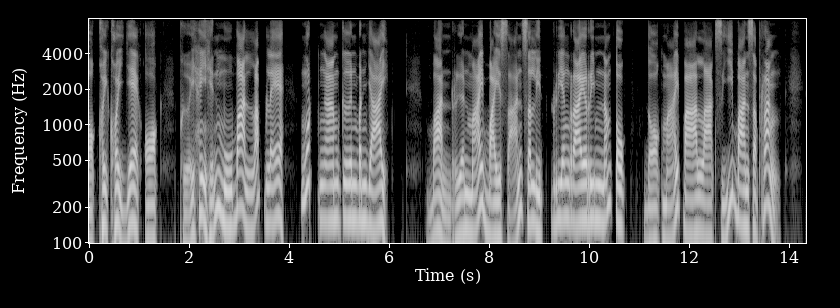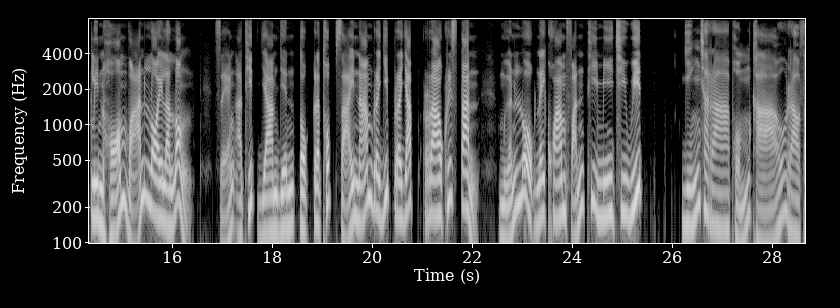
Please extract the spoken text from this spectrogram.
อกค่อยๆแยกออก เผยให้เห็นหมู่บ้านลับแล งดงามเกินบรรยาย บ้านเรือนไม้ใบสารสลิดเรียงรายริมน้ำตก ดอกไม้ป่าหลากสีบานสะพรั่ง กลิ่นหอมหวานลอยละล่อง แสงอาทิตย์ยามเย็นตกกระทบสายน้ำระยิบระยับราวคริสตัล เหมือนโลกในความฝันที่มีชีวิต หญิงชราผมขาวราวส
